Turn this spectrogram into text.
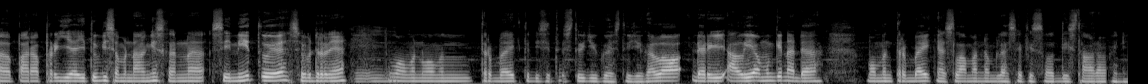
uh, para pria itu bisa menangis karena sini itu ya sebenarnya mm. itu momen-momen terbaik tuh di situ setuju gue setuju. Kalau dari Alia mungkin ada momen terbaik nggak selama 16 episode di startup ini?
